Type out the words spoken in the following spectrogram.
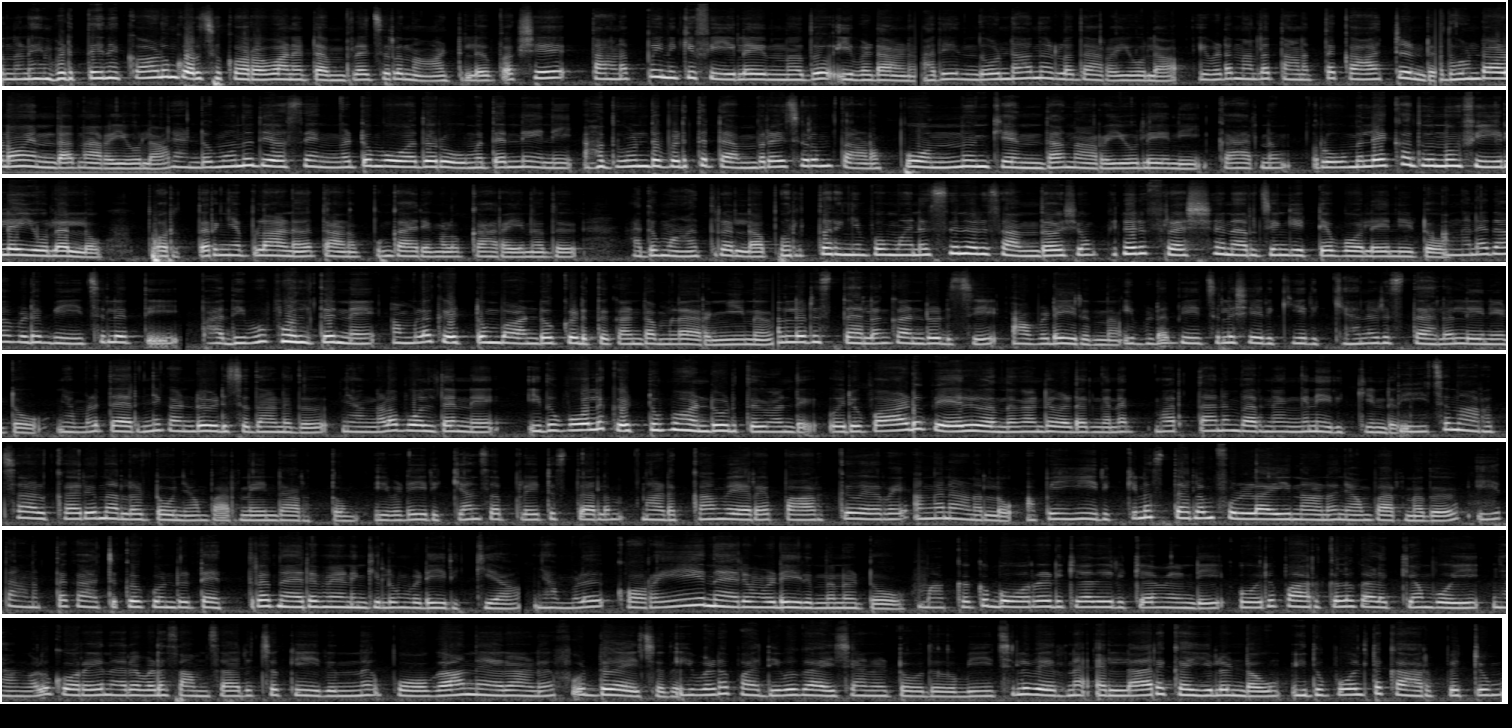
ഒന്നാണെങ്കിൽ ഇവിടത്തേനേക്കാളും കുറച്ച് കുറവാണ് ടെമ്പറേച്ചർ നാട്ടിൽ പക്ഷേ തണുപ്പ് എനിക്ക് ഫീൽ ചെയ്യുന്നത് ഇവിടാണ്. അത് എന്തുകൊണ്ടാന്നുള്ളത് അറിയൂല. ഇവിടെ നല്ല തണുത്ത കാറ്റുണ്ട്. അതുകൊണ്ടാണോ എന്താന്ന് അറിയൂല. രണ്ടു മൂന്ന് ദിവസം എങ്ങോട്ടും പോവാതെ റൂമിൽ തന്നെ ഇനി. അതുകൊണ്ട് ഇവിടുത്തെ ടെമ്പറേച്ചറും തണുപ്പും ഒന്നും എനിക്ക് എന്താന്ന് അറിയൂല ഇനി. കാരണം റൂമിലേക്ക് അതൊന്നും ഫീൽ ile ይውላለሁ പുറത്തിറങ്ങിയപ്പോഴാണ് തണുപ്പും കാര്യങ്ങളൊക്കെ അറിയുന്നത്. അത് മാത്രല്ല പുറത്തിറങ്ങിയപ്പോൾ മനസ്സിനൊരു സന്തോഷവും പിന്നെ ഒരു ഫ്രഷ് എനർജിയും കിട്ടിയ പോലെ കേട്ടോ അങ്ങനെ അത് അവിടെ ബീച്ചിലെത്തി. പതിവ് പോലെ തന്നെ നമ്മളെ കെട്ടും പാണ്ടും ഒക്കെ എടുത്ത് കണ്ട് നമ്മൾ ഇറങ്ങിന്ന്. നല്ലൊരു സ്ഥലം കണ്ടുപിടിച്ച് അവിടെ ഇരുന്ന്. ഇവിടെ ബീച്ചിൽ ശരിക്കും ഇരിക്കാനൊരു സ്ഥലമല്ലേ കേട്ടോ നമ്മൾ തെരഞ്ഞു കണ്ടുപിടിച്ചതാണിത്. ഞങ്ങളെ പോലെ തന്നെ ഇതുപോലെ കെട്ടും പാണ്ടും എടുത്തുകൊണ്ട് ഒരുപാട് പേര് വന്നുകൊണ്ട് ഇവിടെ ഇങ്ങനെ വർത്താനം പറഞ്ഞ് അങ്ങനെ ഇരിക്കുന്നുണ്ട് ബീച്ച് നിറച്ച ആൾക്കാർ നല്ല കേട്ടോ ഞാൻ പറഞ്ഞതിന്റെ അർത്ഥം. ഇവിടെ ഇരിക്കാൻ സെപ്പറേറ്റ് സ്ഥലം നടക്കാൻ വേറെ പാർക്ക് വേറെ അങ്ങനെയാണല്ലോ അപ്പോൾ ഈ ഇരിക്കുന്ന സ്ഥലം ഫുള്ളായി എന്നാണ് ഞാൻ പറഞ്ഞത്. ഈ തണുത്ത കാറ്റൊക്കെ കൊണ്ടിട്ട് എത്ര നേരം വേണമെങ്കിലും ഇവിടെ ഇരിക്കുക? നമ്മൾ കുറേ നേരം ഇവിടെ ഇരുന്നു കേട്ടോ മക്കൾക്ക് ബോറടിക്കാതെ ഇരിക്കാൻ വേണ്ടി ഒരു പാർക്കിൽ കളിക്കാൻ പോയി. ഞങ്ങൾ കുറേ നേരം ഇവിടെ സംസാരിച്ചൊക്കെ ഇരുന്ന് പോകാൻ നേരമാണ് ഫുഡ് കഴിച്ചത്. ഇവിടെ പതിവ് കാഴ്ചയാണ് കേട്ടോ ഇത്. ബീച്ചിൽ വരുന്ന എല്ലാവരുടെ കയ്യിലുണ്ടാവും. ഇതുപോലത്തെ കാർപ്പറ്റും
